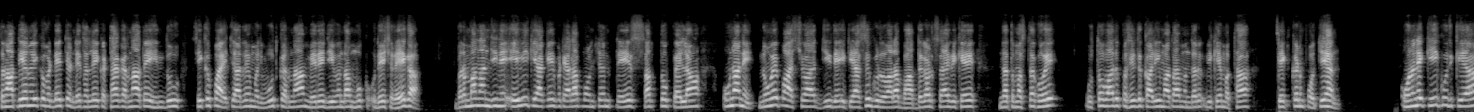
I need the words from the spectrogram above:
ਸਨਾਤੀਆਂ ਨੂੰ ਇੱਕ ਵੱਡੇ ਝੰਡੇ ਥੱਲੇ ਇਕੱਠਾ ਕਰਨਾ ਅਤੇ ਹਿੰਦੂ, ਸਿੱਖ ਭਾਈਚਾਰੇ ਨੂੰ ਮਜ਼ਬੂਤ ਕਰਨਾ ਮੇਰੇ ਜੀਵਨ ਦਾ ਮੁੱਖ ਉਦੇਸ਼ ਰਹੇਗਾ। ਬ੍ਰਹਮਾਨੰਦ ਜੀ ਨੇ ਇਹ ਵੀ ਕਿਹਾ ਕਿ ਪਟਿਆਲਾ ਪਹੁੰਚਣ ਤੇ ਸਭ ਤੋਂ ਪਹਿਲਾਂ ਉਹਨਾਂ ਨੇ ਨੌਵੇਂ ਪਾਤਸ਼ਾਹ ਜੀ ਦੇ ਇਤਿਹਾਸਿਕ ਗੁਰਦੁਆਰਾ ਬਹਾਦਰਗੜ੍ਹ ਸਾਹਿਬ ਵਿਖੇ ਨਤਮਸਤਕ ਹੋਏ। ਉਸ ਤੋਂ ਬਾਅਦ ਪ੍ਰਸਿੱਧ ਕਾਲੀ ਮਾਤਾ ਮੰਦਿਰ ਵਿਖੇ ਮੱਥਾ ਟੇਕਣ ਪਹੁੰਚੇ ਹਨ। ਉਹਨਾਂ ਨੇ ਕੀ ਕੁਝ ਕਿਹਾ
